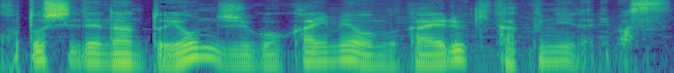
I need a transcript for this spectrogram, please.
今年でなんと45回目を迎える企画になります。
